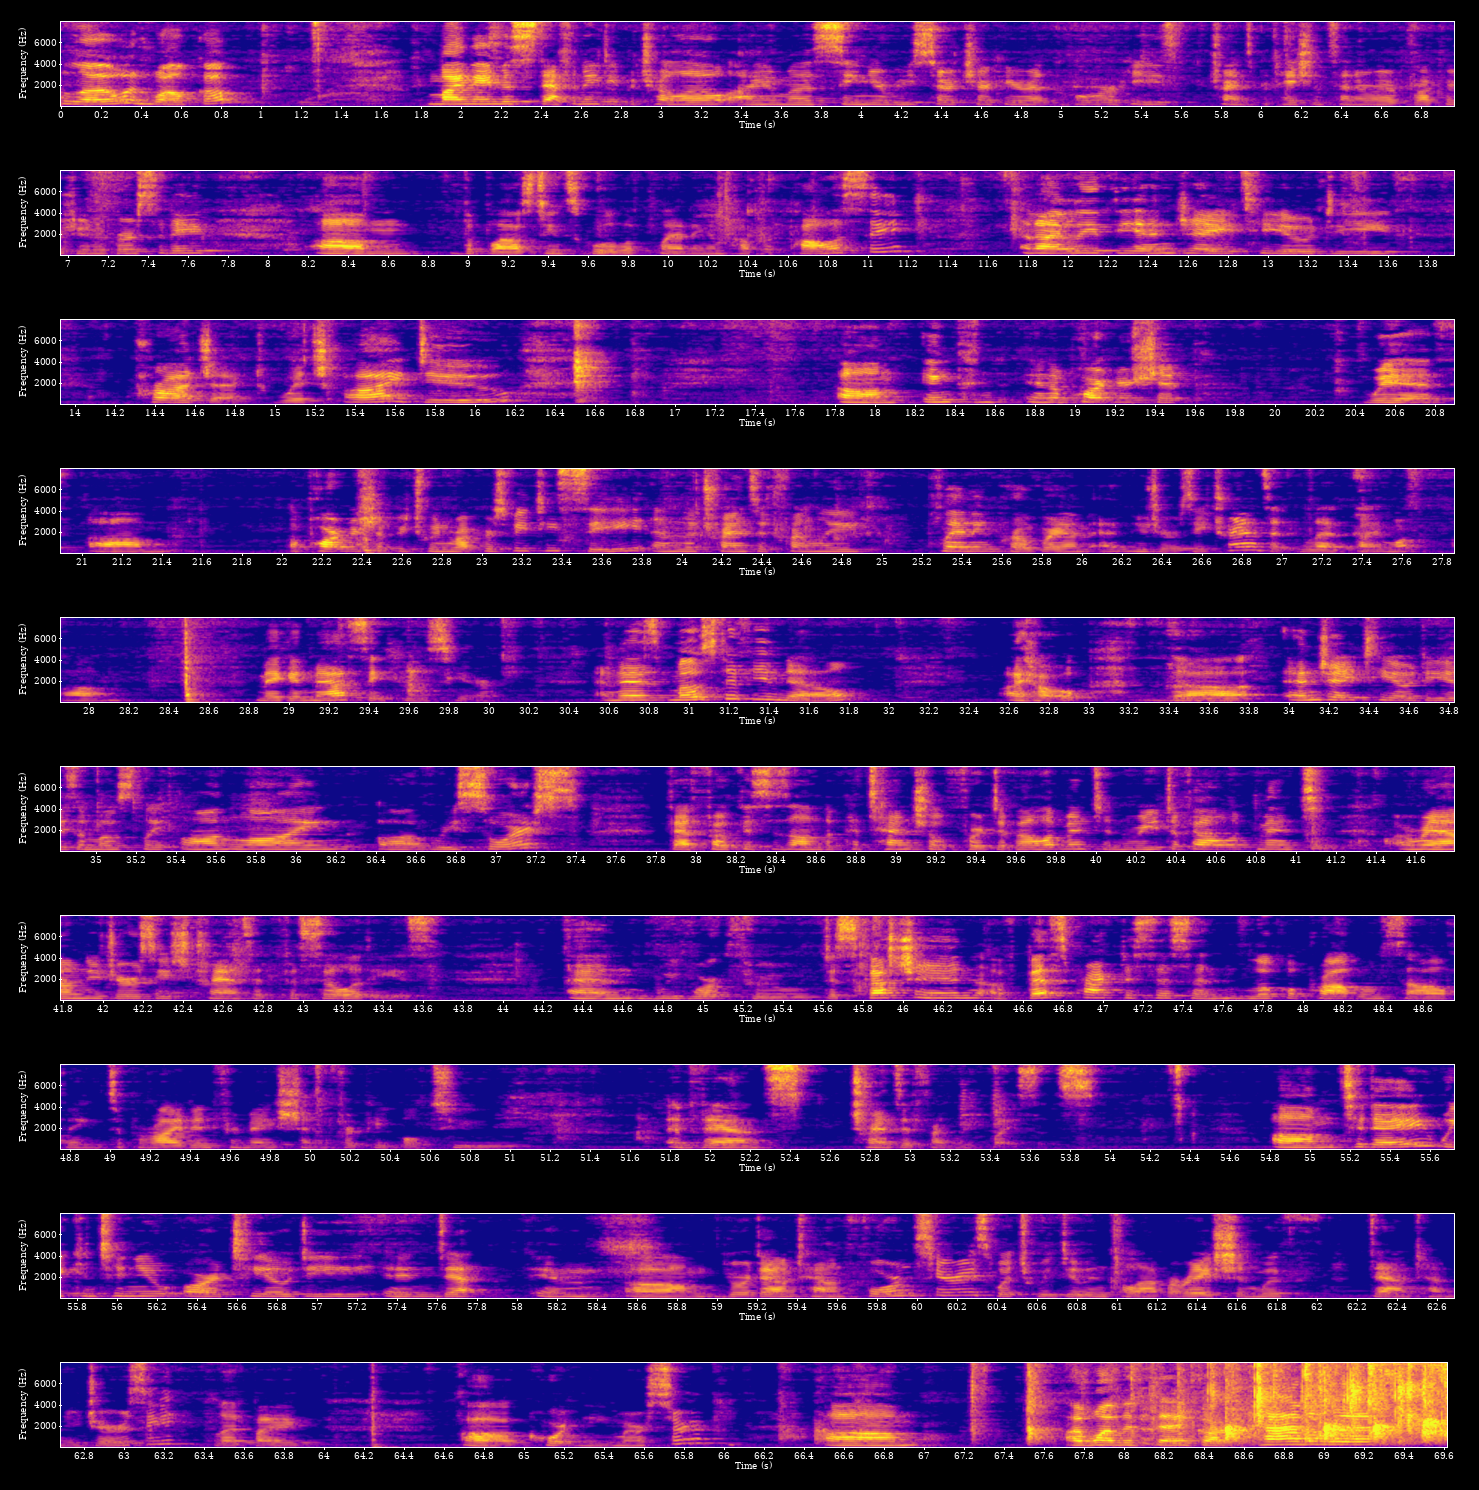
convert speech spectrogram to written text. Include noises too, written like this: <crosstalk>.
Hello and welcome. My name is Stephanie DiPetrillo. I am a senior researcher here at the Voorhees Transportation Center at Rutgers University, um, the Bloustein School of Planning and Public Policy. And I lead the NJTOD project, which I do um, in, in a partnership with um, a partnership between Rutgers VTC and the Transit Friendly Planning Program at New Jersey Transit, led by um, Megan Massey, who's here. And as most of you know, I hope, the NJTOD is a mostly online uh, resource that focuses on the potential for development and redevelopment around New Jersey's transit facilities. And we work through discussion of best practices and local problem solving to provide information for people to advance transit friendly places. Um, today, we continue our TOD in, in um, Your Downtown Forum series, which we do in collaboration with Downtown New Jersey, led by uh, Courtney Mercer. Um, I want to thank our panelists.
